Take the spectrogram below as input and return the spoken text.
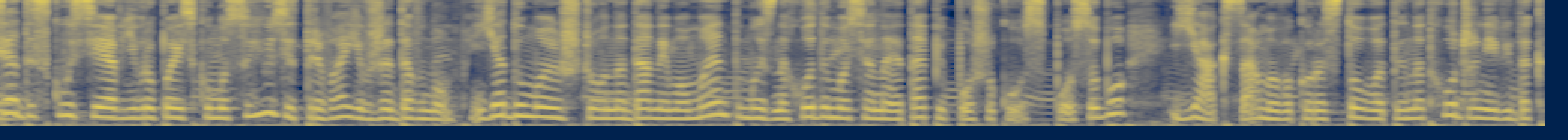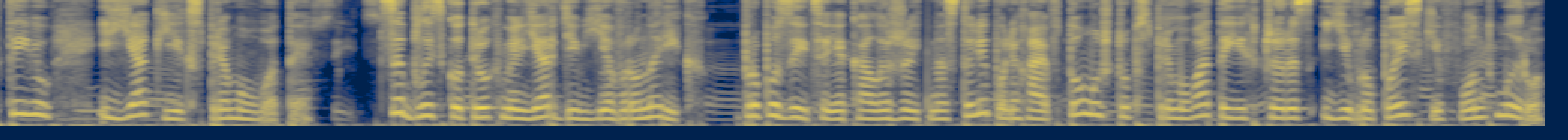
Ця дискусія в Європейському Союзі триває вже давно. Я думаю, що на даний момент ми знаходимося на етапі пошуку способу, як саме використовувати надходження від активів і як їх спрямовувати. Це близько трьох мільярдів євро на рік. Пропозиція, яка лежить на столі, полягає в тому, щоб спрямувати їх через Європейський фонд миру,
